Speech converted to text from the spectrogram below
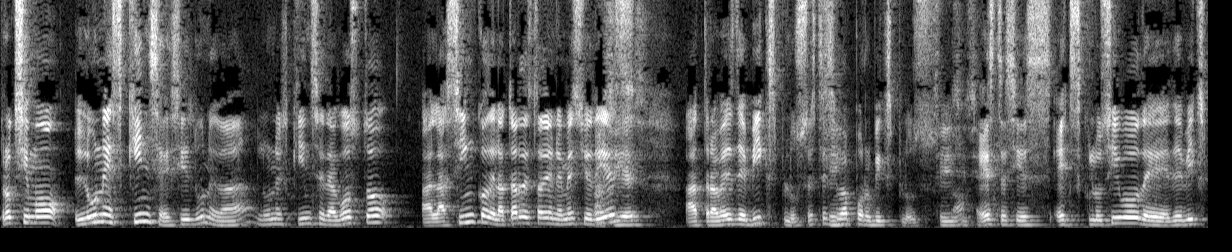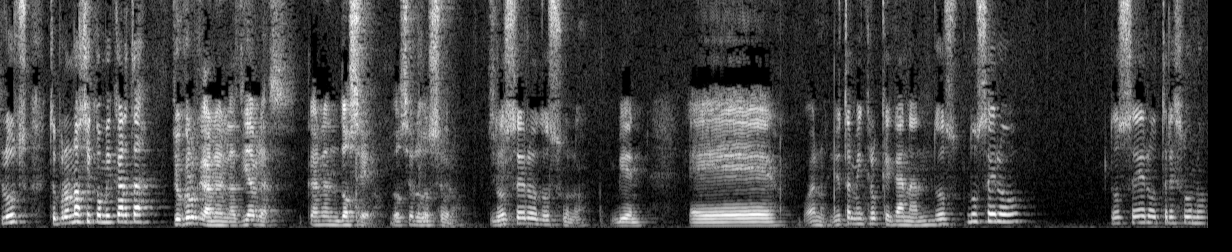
Próximo lunes 15, sí es lunes, ¿verdad? Lunes 15 de agosto a las 5 de la tarde, Estadio Nemesio Así 10. es. A través de VIX Plus. Este sí, Sí. va por VIX Plus. Sí, ¿no? sí, sí. Este sí es exclusivo de, de VIX Plus. ¿Tu pronóstico, mi carta? Yo creo que ganan las Diablas, ganan 2-0, 2-0, 2-0. 2-0, 2-1. Bien. Eh, bueno, yo también creo que ganan 2 2-0, 2-0, 3-1.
